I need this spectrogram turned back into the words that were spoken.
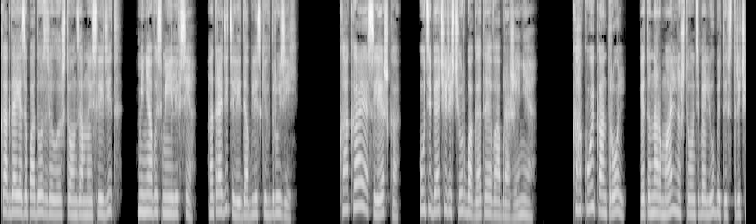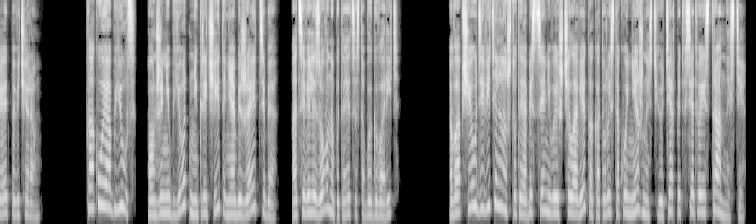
Когда я заподозрила, что он за мной следит, меня высмеяли все, от родителей до близких друзей. «Какая слежка? У тебя чересчур богатое воображение». «Какой контроль? Это нормально, что он тебя любит и встречает по вечерам». «Какой абьюз? Он же не бьет, не кричит и не обижает тебя а цивилизованно пытается с тобой говорить. Вообще удивительно, что ты обесцениваешь человека, который с такой нежностью терпит все твои странности.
